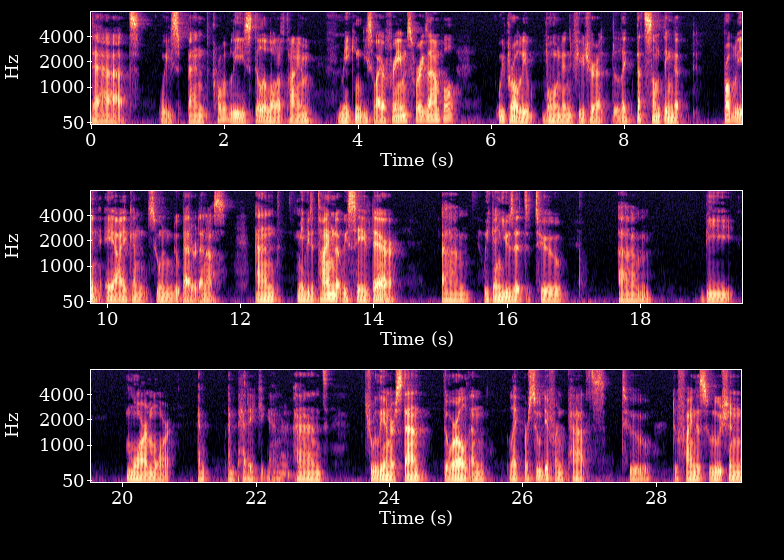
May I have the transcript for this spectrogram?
that we spend probably still a lot of time making these wireframes, for example, we probably won't in the future. Like that's something that probably an AI can soon do better than us. And maybe the time that we save there, um, we can use it to um, be more and more empathic again mm-hmm. and truly understand the world and like pursue different paths to to find a solution.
